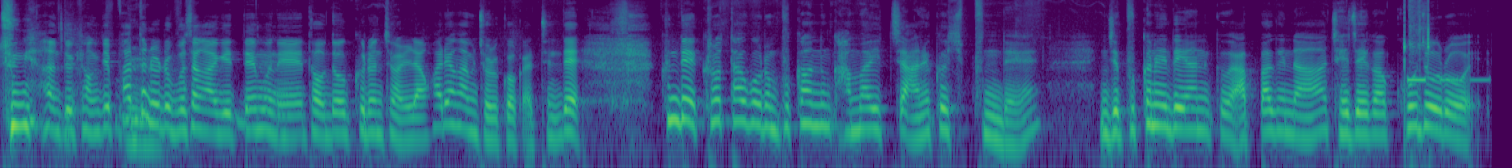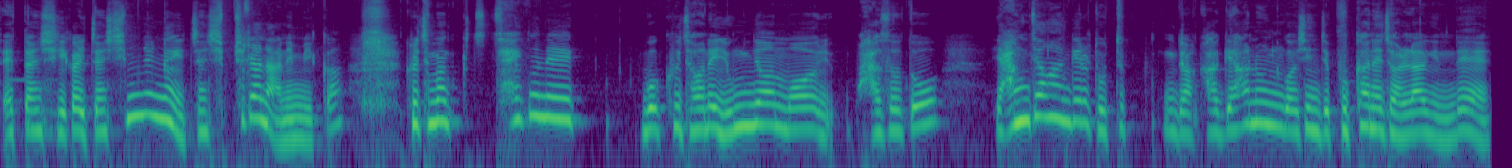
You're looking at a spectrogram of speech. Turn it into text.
중요한 또 경제 네. 파트너를 부상하기 때문에 더더욱 그런 전략 활용하면 좋을 것 같은데 근데 그렇다고 그럼 북한은 가만히 있지 않을 것 싶은데 이제 북한에 대한 그 압박이나 제재가 고조로 했던 시기가 2016년, 2017년 아닙니까? 그렇지만 최근에 뭐 그 전에 6년 뭐 봐서도 양장한계를 도둑 하게 하는 것이 이제 북한의 전략인데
